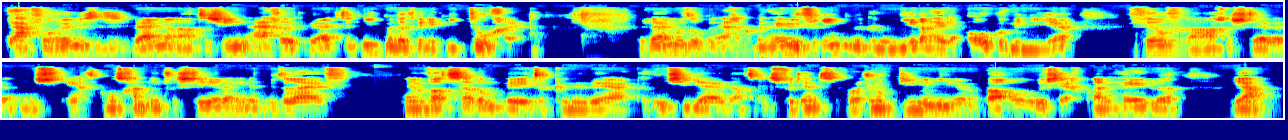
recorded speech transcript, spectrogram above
ja, voor hun is het dus bijna laten zien, eigenlijk werkt het niet, maar dat wil ik niet toegeven. Dus wij moeten op een, eigenlijk op een hele vriendelijke manier, een hele open manier, veel vragen stellen, ons echt ons gaan interesseren in het bedrijf. En wat zou dan beter kunnen werken? Hoe zie jij dat? Enzovoort, enzovoort. En op die manier bouwen we zeg maar een hele, ja,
